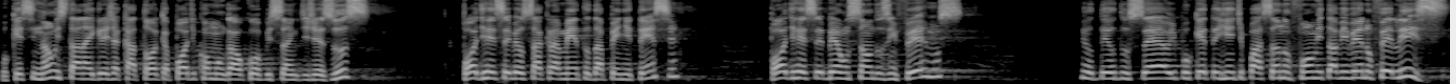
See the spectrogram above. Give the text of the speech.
Porque se não está na igreja católica, pode comungar o corpo e sangue de Jesus? Pode receber o sacramento da penitência? Pode receber a unção dos enfermos? Meu Deus do céu, e por que tem gente passando fome e está vivendo feliz?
